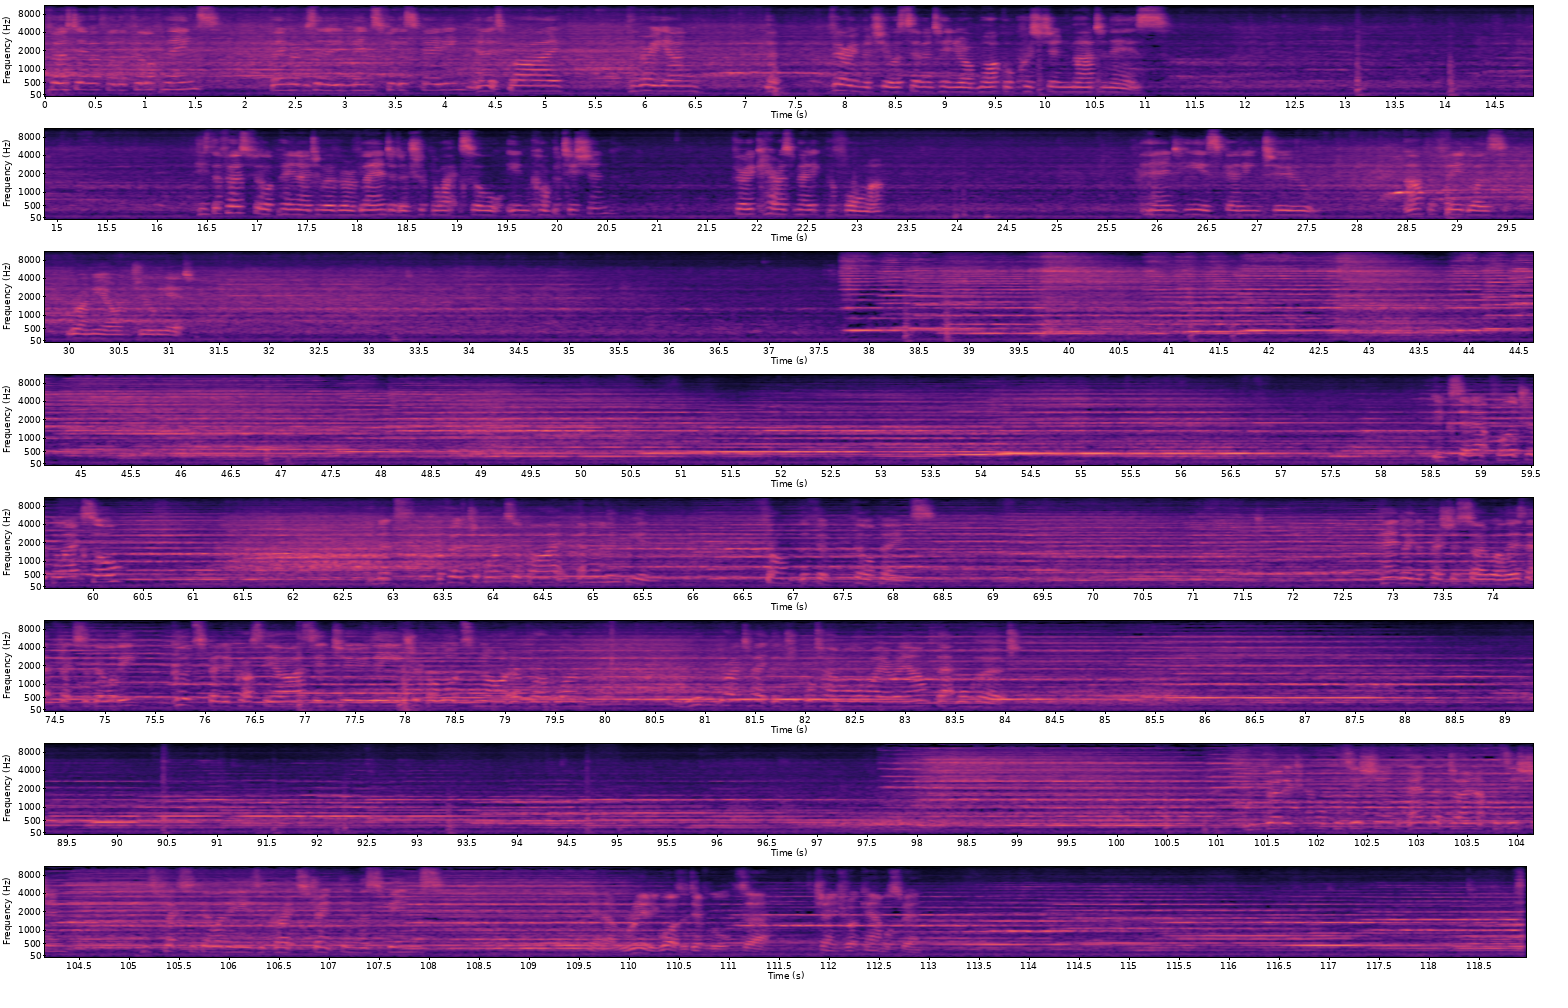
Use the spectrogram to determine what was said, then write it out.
the first ever for the Philippines, being represented in men's figure skating, and it's by the very young, but very mature 17-year-old Michael Christian Martinez. He's the first Filipino to ever have landed a triple axel in competition. Very charismatic performer. And he is skating to Arthur Fiedler's Romeo and Juliet. Big setup for the triple axel. And that's the first triple axel by an Olympian from the Philippines. Handling the pressure so well. There's that flexibility. Good speed across the ice into the triple lutz, not a problem. Wouldn't rotate the triple toe all the way around. That will hurt. Position. His flexibility is a great strength in the spins. Yeah, that really was a difficult uh, change foot camel spin.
